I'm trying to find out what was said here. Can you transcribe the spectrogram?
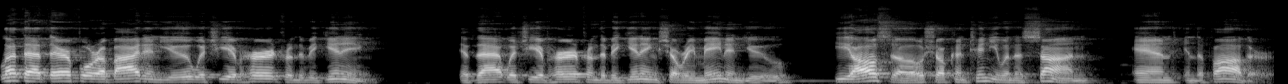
Let that therefore abide in you which ye have heard from the beginning. If that which ye have heard from the beginning shall remain in you, ye also shall continue in the Son and in the Father.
